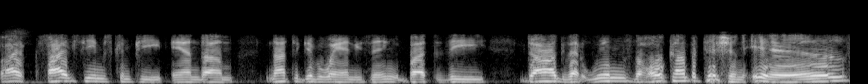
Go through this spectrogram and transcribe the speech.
five five teams compete and um not to give away anything but the dog that wins the whole competition is.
